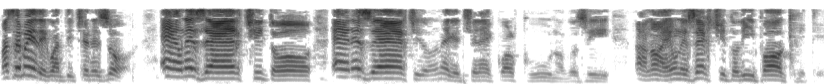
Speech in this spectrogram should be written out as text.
Ma sapete quanti ce ne sono? È un esercito, è un esercito, non è che ce n'è qualcuno così, no, no, è un esercito di ipocriti.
